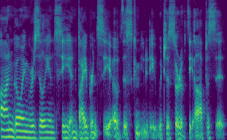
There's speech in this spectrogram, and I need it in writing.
ongoing resiliency and vibrancy of this community, which is sort of the opposite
